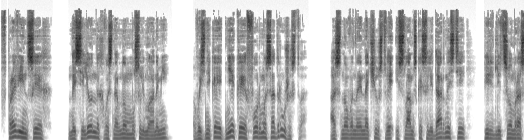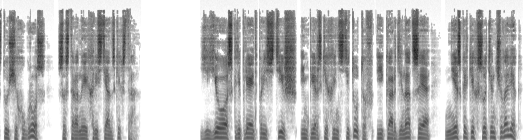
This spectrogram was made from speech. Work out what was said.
В провинциях, населенных в основном мусульманами, возникает некая форма содружества, основанная на чувстве исламской солидарности перед лицом растущих угроз со стороны христианских стран. Ее скрепляет престиж имперских институтов и координация нескольких сотен человек,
